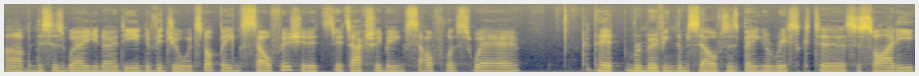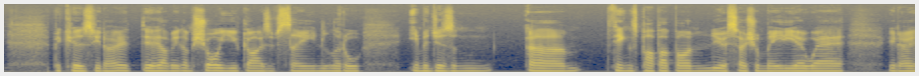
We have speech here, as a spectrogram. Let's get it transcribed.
Um, and this is where you know the individual. It's not being selfish, and it's it's actually being selfless. Where they're removing themselves as being a risk to society, because you know, I mean, I'm sure you guys have seen little images and um, things pop up on your social media where you know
